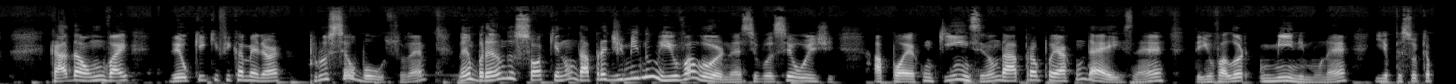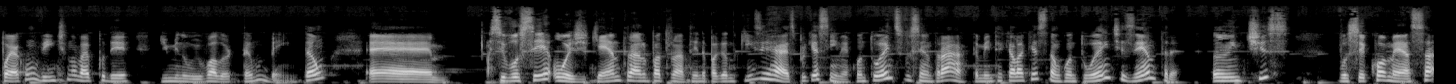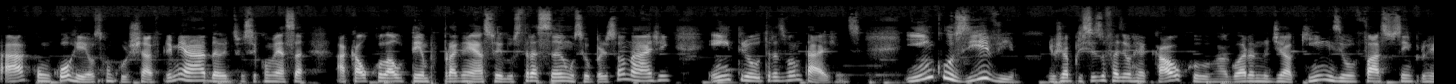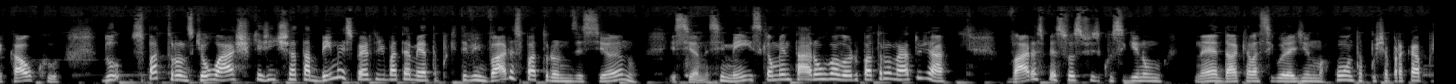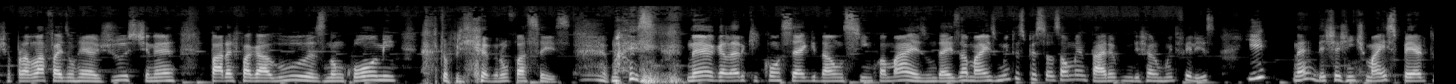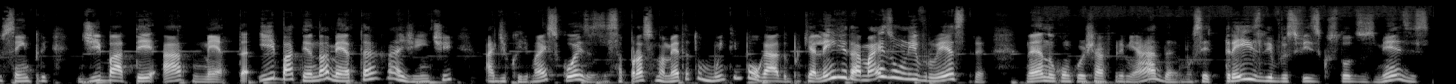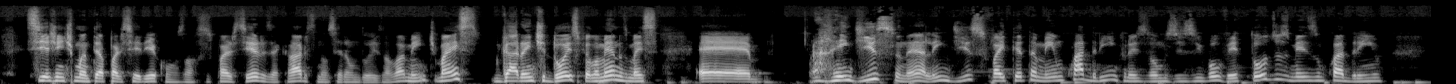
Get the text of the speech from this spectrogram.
Cada um vai ver o que, que fica melhor para o seu bolso, né? Lembrando só que não dá para diminuir o valor, né? Se você hoje apoia com 15, não dá para apoiar com 10, né? Tem o valor mínimo, né? E a pessoa que apoiar com 20 não vai poder diminuir o valor também. Então, é se você hoje quer entrar no patronato ainda pagando 15 reais, porque assim, né? Quanto antes você entrar, também tem aquela questão. Quanto antes entra, antes você começa a concorrer aos concursos chave premiada, antes você começa a calcular o tempo para ganhar sua ilustração, o seu personagem, entre outras vantagens. E inclusive, eu já preciso fazer o recálculo, agora no dia 15 eu faço sempre o recálculo dos patronos, que eu acho que a gente já está bem mais perto de bater a meta, porque teve vários patronos esse ano, esse ano, esse mês, que aumentaram o valor do patronato já. Várias pessoas conseguiram né, dá aquela seguradinha numa conta, puxa para cá, puxa para lá, faz um reajuste, né, para de pagar a luz, não come. Tô brincando, não faça isso. Mas, né, a galera que consegue dar um 5 a mais, um 10 a mais, muitas pessoas aumentaram, me deixaram muito feliz. E né, deixa a gente mais perto sempre de bater a meta. E batendo a meta, a gente adquire mais coisas. Essa próxima meta eu tô muito empolgado, porque além de dar mais um livro extra, né, no concurso chave premiada, ser três livros físicos todos os meses, se a gente manter a parceria com os nossos parceiros, é claro, senão serão dois novamente, mas garante dois pelo menos, mas é, Além disso, né? Além disso, vai ter também um quadrinho que nós vamos desenvolver todos os meses um quadrinho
